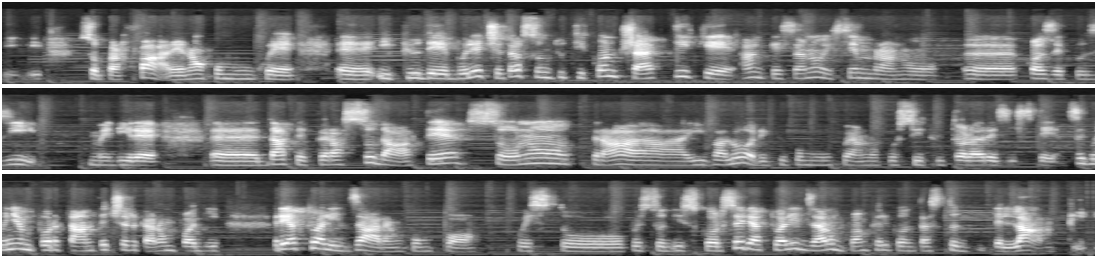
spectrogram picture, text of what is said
di sopraffare no? comunque eh, i più deboli, eccetera, sono tutti concetti che anche se a noi sembrano eh, cose così come dire, eh, date per assodate, sono tra i valori che comunque hanno costituito la resistenza. quindi è importante cercare un po' di riattualizzare anche un po' questo, questo discorso e riattualizzare un po' anche il contesto dell'AMPI.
